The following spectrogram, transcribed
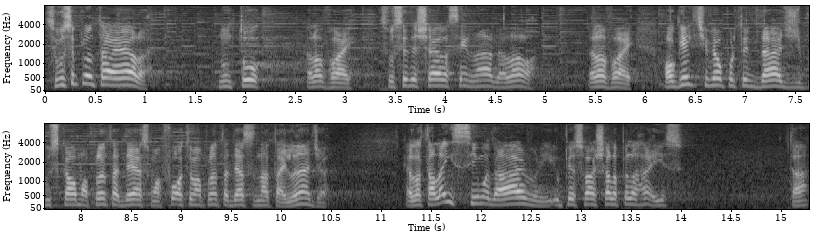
Se você plantar ela num toco, ela vai. Se você deixar ela sem nada, lá, ó, ela vai. Alguém que tiver a oportunidade de buscar uma planta dessa, uma foto de uma planta dessa na Tailândia, ela está lá em cima da árvore e o pessoal acha ela pela raiz. Tá?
